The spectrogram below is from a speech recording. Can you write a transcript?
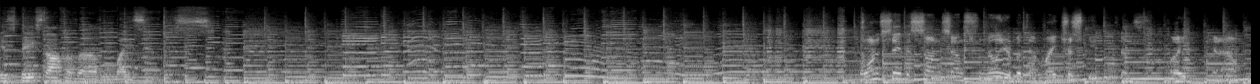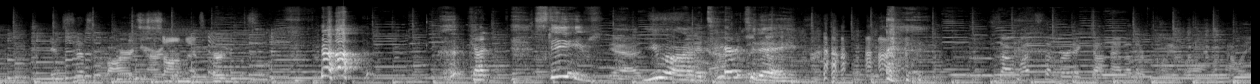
is based off of a license. Want to say this song sounds familiar, but that might just be because, like, you know, It's just barnyard. it's a barnyard. song I've heard before. God, Steve, Yeah. you are on a tear today. so what's the verdict on that other point? Well,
